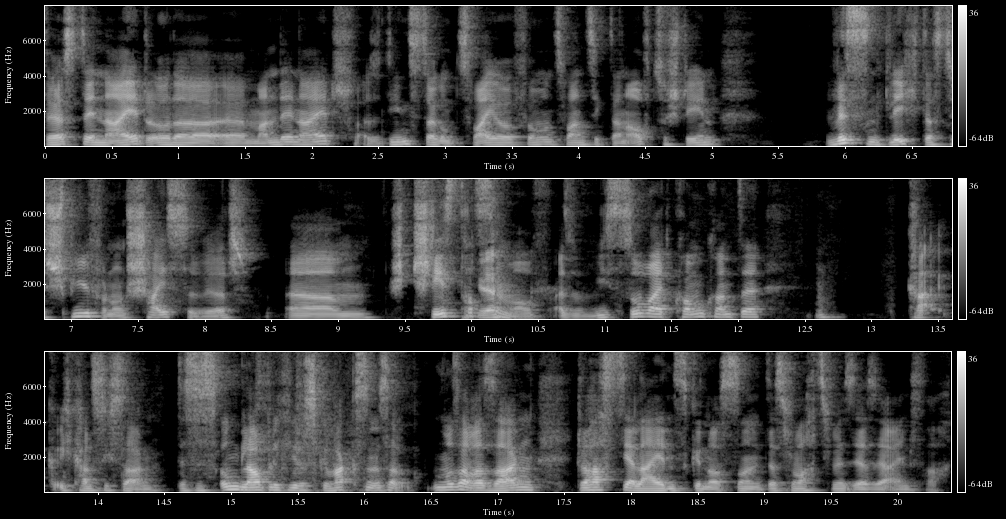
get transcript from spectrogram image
Thursday Night oder äh, Monday Night, also Dienstag um 2.25 Uhr dann aufzustehen, wissentlich, dass das Spiel von uns scheiße wird, ähm, stehst trotzdem ja. auf. Also wie es so weit kommen konnte, kann, ich kann es nicht sagen. Das ist unglaublich, wie das gewachsen ist. Ich muss aber sagen, du hast ja Leidensgenossen und das macht es mir sehr, sehr einfach.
